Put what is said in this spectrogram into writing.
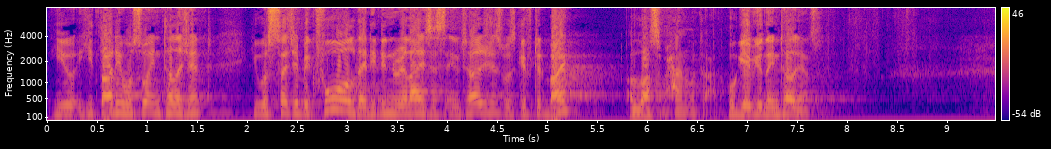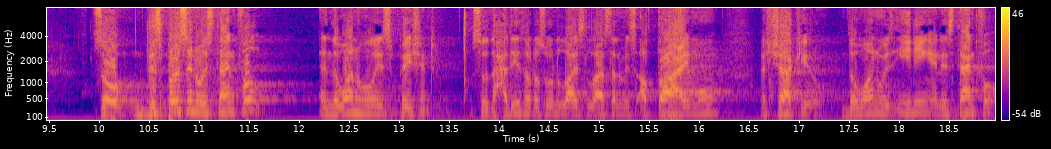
he, he thought he was so intelligent, he was such a big fool that he didn't realize his intelligence was gifted by Allah subhanahu wa ta'ala. Who gave you the intelligence? So this person who is thankful and the one who is patient. So the hadith of Rasulullah is at-ta'imu ash-shakiru. The one who is eating and is thankful.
